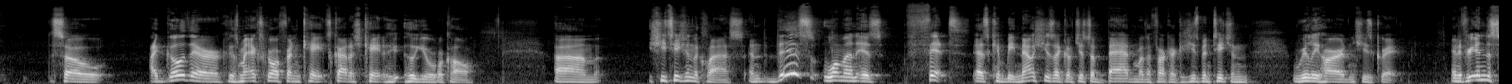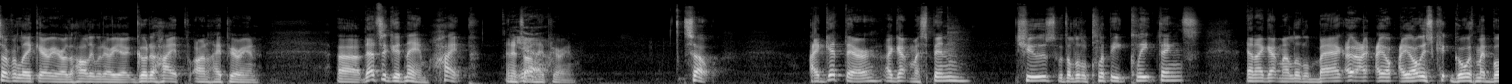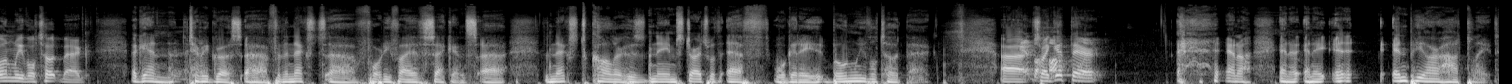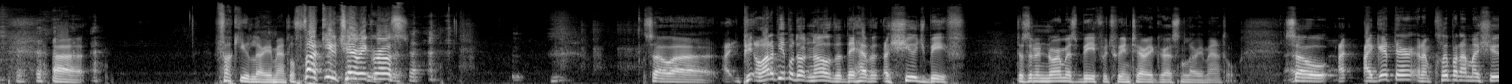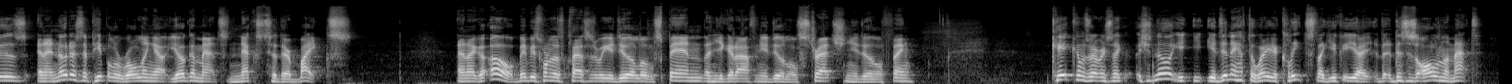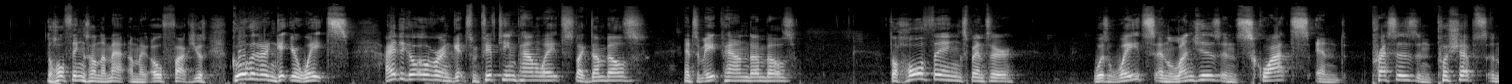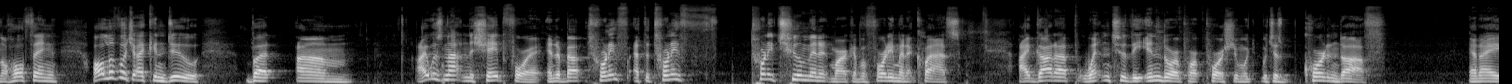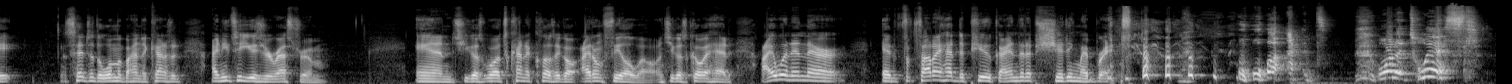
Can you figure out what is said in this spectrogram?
so I go there because my ex girlfriend Kate, Scottish Kate, who, who you'll recall, um, she's teaching the class, and this woman is fit as can be. Now she's like just a bad motherfucker because she's been teaching really hard and she's great. And if you're in the Silver Lake area or the Hollywood area, go to Hype on Hyperion. Uh, that's a good name, Hype, and it's on Hyperion. So I get there. I got my spin shoes with the little clippy cleat things, and I got my little bag. I, I, I always go with my bone weevil tote bag. Again, Terry Gross, uh, for the next uh, 45 seconds, uh, the next caller whose name starts with F will get a bone weevil tote bag. Uh, so I get there, and a, and a, and a, NPR hot plate. Uh, fuck you, Larry Mantle. Fuck you, Terry Gross. So uh, a lot of people don't know that they have a, a huge beef. There's an enormous beef between Terry Gross and Larry Mantle. So I, I get there and I'm clipping on my shoes, and I notice that people are rolling out yoga mats next to their bikes. And I go, oh, maybe it's one of those classes where you do a little spin, then you get off and you do a little stretch and you do a little thing. Kate comes over and she's like, she said, no, you, you didn't have to wear your cleats. Like you, could, yeah, this is all on the mat. The whole thing's on the mat. I'm like, oh fuck. She goes, go over there and get your weights. I had to go over and get some 15 pound weights, like dumbbells, and some eight pound dumbbells. The whole thing, Spencer, was weights and lunges and squats and presses and push ups and the whole thing, all of which I can do, but um, I was not in the shape for it. And about 20, at the 20, 22 minute mark of a 40 minute class, I got up, went into the indoor por- portion, which, which is cordoned off, and I said to the woman behind the counter, I said, I need to use your restroom. And she goes, Well, it's kind of close. I go, I don't feel well. And she goes, Go ahead. I went in there and f- thought I had to puke. I ended up shitting my brains. what? What a twist!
